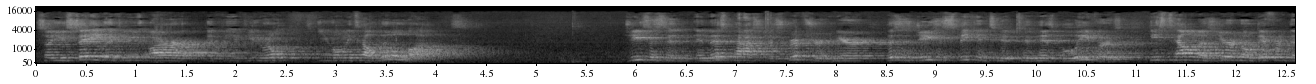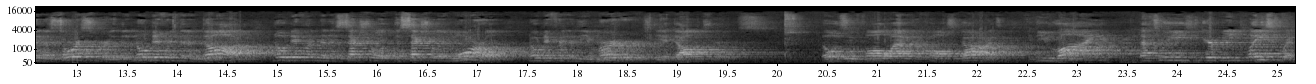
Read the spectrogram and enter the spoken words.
So you say if you are if you don't you only tell little lies. Jesus in, in this passage of scripture here, this is Jesus speaking to, to his believers. He's telling us you're no different than a sorcerer, no different than a dog, no different than a sexual the sexual immoral, no different than the murderers, the adulterers those who follow after false gods. If you lie, that's who you're being placed with.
